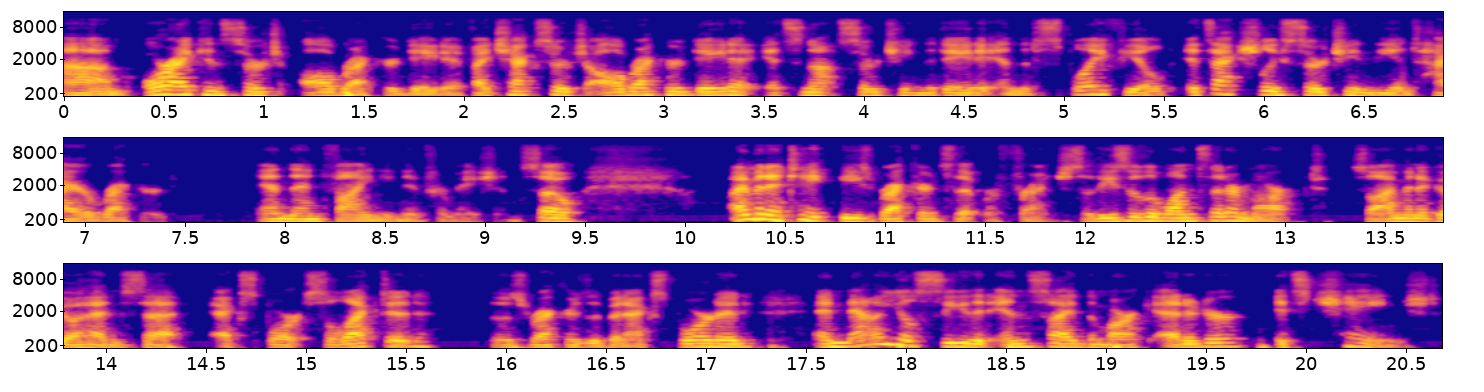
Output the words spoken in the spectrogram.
Um, or I can search all record data. If I check search all record data, it's not searching the data in the display field, it's actually searching the entire record and then finding information. So I'm gonna take these records that were French. So these are the ones that are marked. So I'm gonna go ahead and set export selected. Those records have been exported. And now you'll see that inside the MARC editor, it's changed.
